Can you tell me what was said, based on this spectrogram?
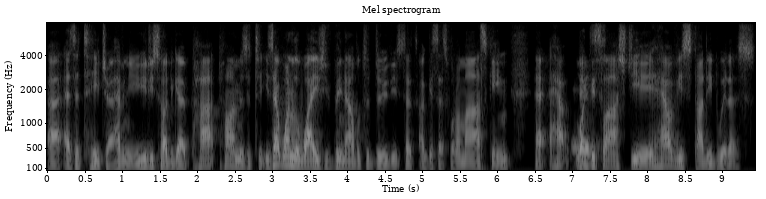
uh, as a teacher, haven't you? You decided to go part time as a. T- is that one of the ways you've been able to do this? That's, I guess that's what I'm asking. How, how yes. like this last year, how have you studied with us?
